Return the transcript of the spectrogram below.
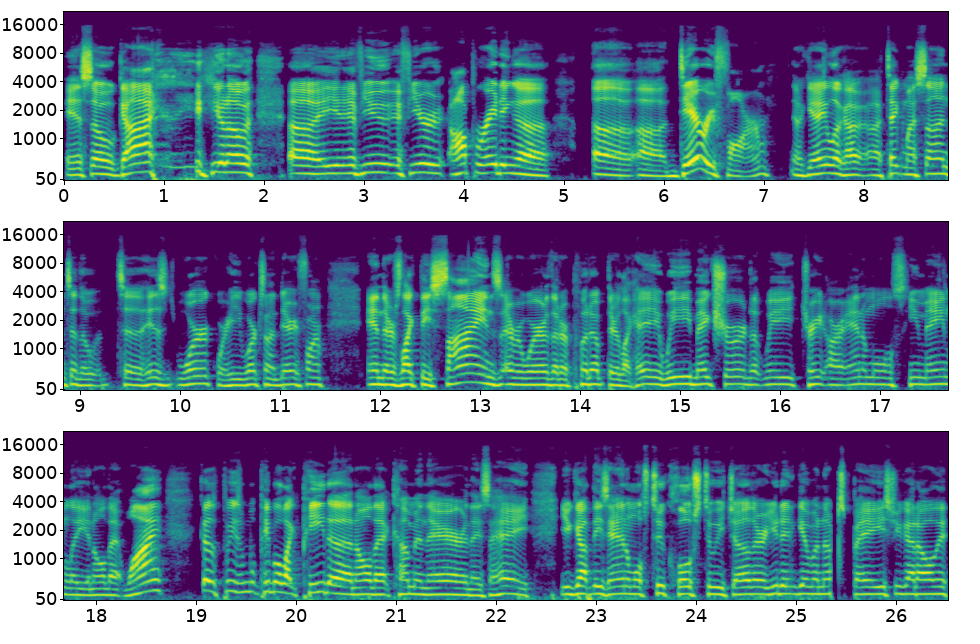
And so, guy, you know, uh, if you if you're operating a, a, a dairy farm, Okay, look, I, I, take my son to the to his work where he works on a dairy farm, and there's like these signs everywhere that are put up there, like, "Hey, we make sure that we treat our animals humanely and all that." Why? Because people, people like PETA and all that come in there and they say, "Hey, you got these animals too close to each other. You didn't give enough space. You got all the,"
